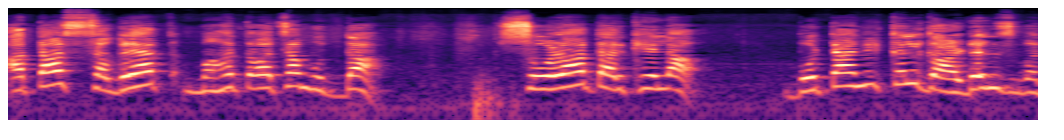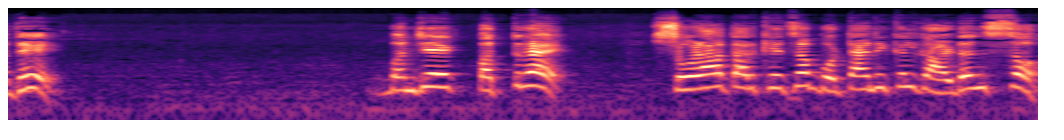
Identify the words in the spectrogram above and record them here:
आता सगळ्यात महत्त्वाचा मुद्दा सोळा तारखेला बोटॅनिकल गार्डन्समध्ये म्हणजे एक पत्र आहे सोळा तारखेचं बोटॅनिकल गार्डन्सचं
